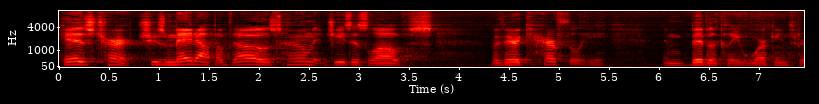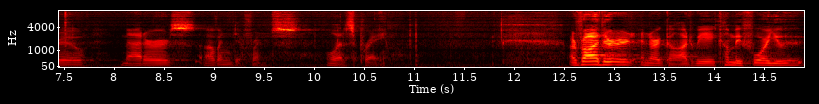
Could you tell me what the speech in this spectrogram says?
his church, who's made up of those whom Jesus loves, but very carefully and biblically working through matters of indifference. Let us pray. Our Father and our God, we come before you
